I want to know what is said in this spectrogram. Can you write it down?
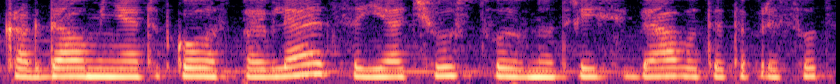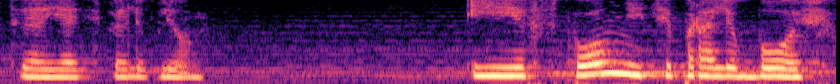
когда у меня этот голос появляется, я чувствую внутри себя вот это присутствие «я тебя люблю». И вспомните про любовь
